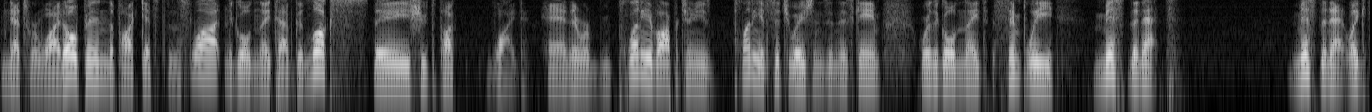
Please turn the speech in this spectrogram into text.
nets were wide open, the puck gets to the slot, and the Golden Knights have good looks, they shoot the puck wide. And there were plenty of opportunities, plenty of situations in this game where the Golden Knights simply missed the net miss the net. Like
